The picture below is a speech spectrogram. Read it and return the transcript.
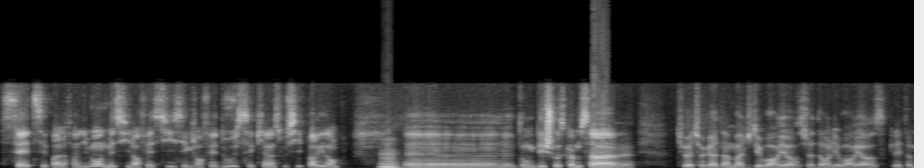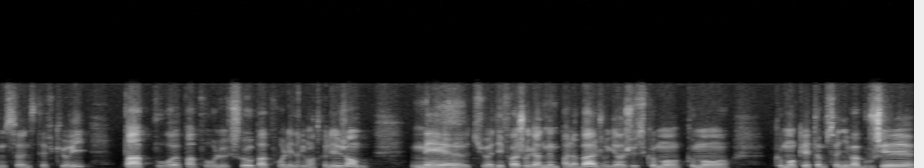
7, c'est pas la fin du monde, mais s'il en fait 6 et que j'en fais 12, c'est qu'il y a un souci, par exemple. Mm. donc des choses comme ça. tu vois, tu regardes un match des Warriors, j'adore les Warriors, Clay Thompson, Steph Curry, pas pour, pas pour le show, pas pour les drives entre les jambes, mais tu vois, des fois, je regarde même pas la balle, je regarde juste comment, comment, comment Clay Thompson il va bouger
